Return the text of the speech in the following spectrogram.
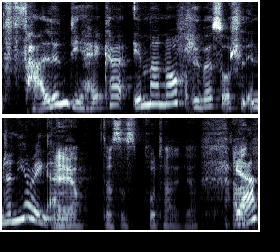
fallen die Hacker immer noch über Social Engineering an. Ja, ja, das ist brutal, ja. Aber ja?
